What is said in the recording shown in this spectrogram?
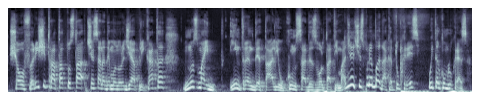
și a oferit și tratatul ăsta ce înseamnă demonologie aplicată, nu-ți mai intră în detaliu cum s-a dezvoltat imaginea, ci spune, bă, dacă tu crezi, uite-l cum lucrează.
